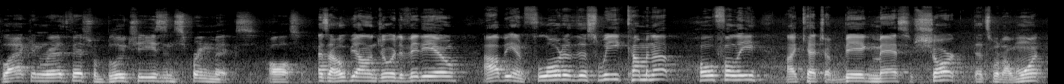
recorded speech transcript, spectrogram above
Blackened redfish with blue cheese and spring mix. Awesome. Guys, I hope y'all enjoyed the video. I'll be in Florida this week coming up. Hopefully, I catch a big, massive shark. That's what I want.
